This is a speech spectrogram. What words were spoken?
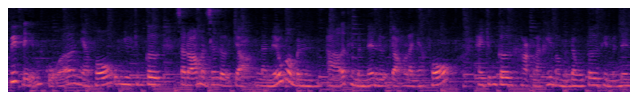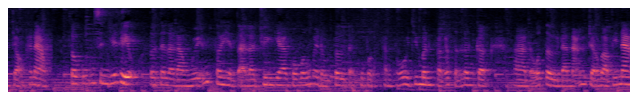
khuyết điểm của nhà phố cũng như chung cư. Sau đó mình sẽ lựa chọn là nếu mà mình ở thì mình nên lựa chọn là nhà phố hay chung cư hoặc là khi mà mình đầu tư thì mình nên chọn cái nào tôi cũng xin giới thiệu tôi tên là Đào Nguyễn tôi hiện tại là chuyên gia cố vấn về đầu tư tại khu vực thành phố Hồ Chí Minh và các tỉnh lân cận à, đổ từ Đà Nẵng trở vào phía Nam.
